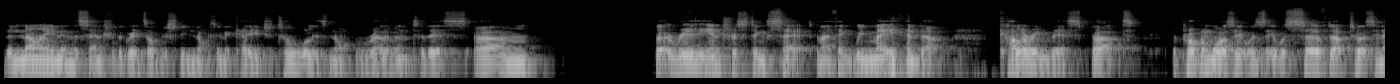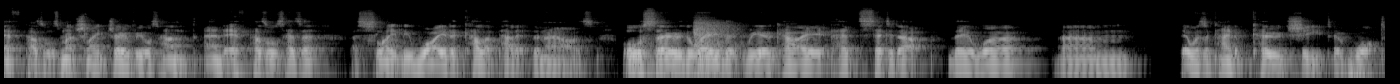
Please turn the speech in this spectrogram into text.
The nine in the center of the grid is obviously not in a cage at all, is not relevant to this. Um, but a really interesting set, and I think we may end up colouring this, but the problem was it was it was served up to us in F puzzles, much like Jovial's Hunt, and F puzzles has a, a slightly wider colour palette than ours. Also, the way that Riokaii had set it up, there were um, there was a kind of code sheet of what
